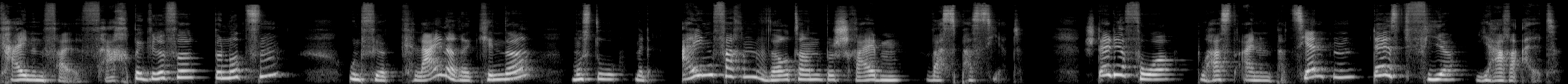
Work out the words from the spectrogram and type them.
keinen Fall Fachbegriffe benutzen und für kleinere Kinder musst du mit einfachen Wörtern beschreiben, was passiert. Stell dir vor, du hast einen Patienten, der ist vier Jahre alt.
